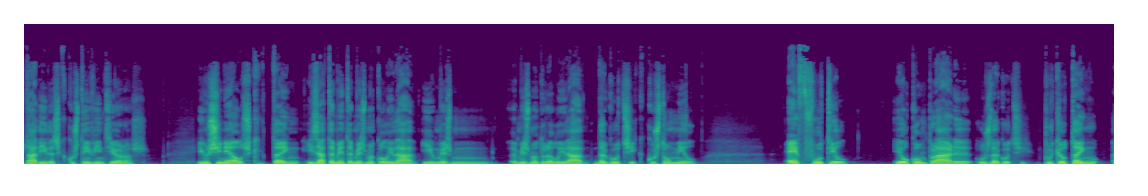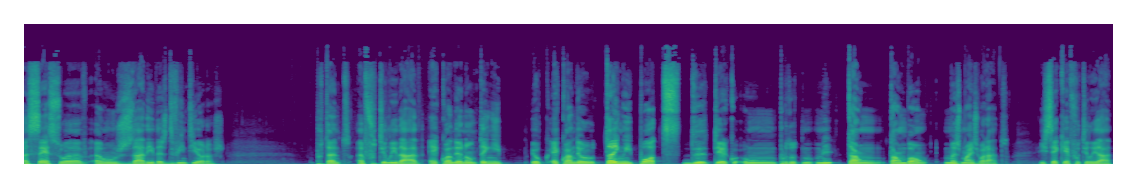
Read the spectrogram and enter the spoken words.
da Adidas, que custem 20 euros, e uns chinelos que têm exatamente a mesma qualidade e o mesmo, a mesma durabilidade da Gucci, que custam 1000. É fútil eu comprar eh, os da Gucci, porque eu tenho acesso a, a uns da Adidas de 20 euros. Portanto, a futilidade é quando eu não tenho eu, é quando eu tenho hipótese de ter um produto tão, tão bom, mas mais barato. Isso é que é futilidade.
